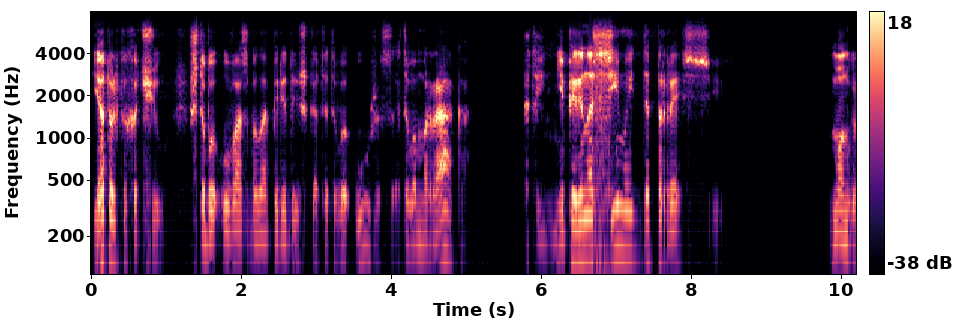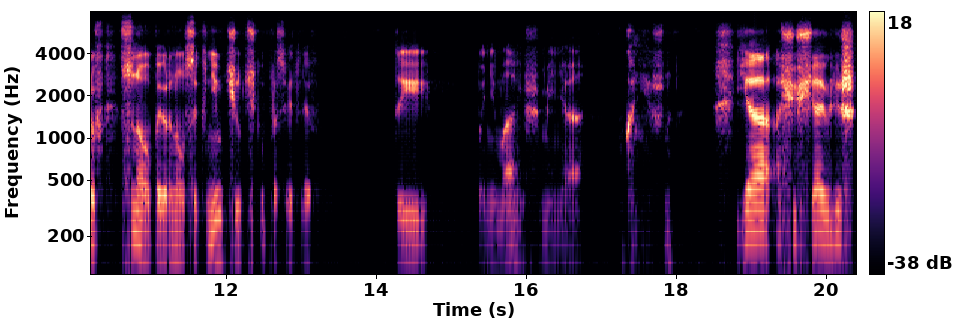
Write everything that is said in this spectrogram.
Я только хочу, чтобы у вас была передышка от этого ужаса, этого мрака, этой непереносимой депрессии". Монгров снова повернулся к ним, чуточку просветлев. Ты понимаешь меня? Конечно. Я ощущаю лишь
